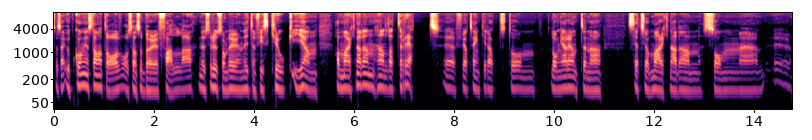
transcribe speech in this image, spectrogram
så att säga, uppgången stannat av och sen så börjar det falla. Nu ser det ut som det är en liten fiskkrok igen. Har marknaden handlat rätt? Eh, för jag tänker att de långa räntorna sätts ju av marknaden som eh, eh,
